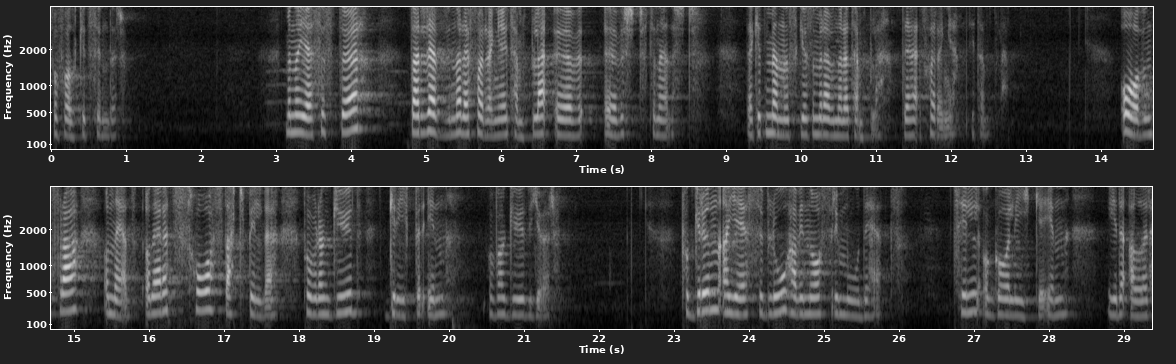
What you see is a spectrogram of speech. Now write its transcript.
for folkets synder. Men når Jesus dør, da revner det forhenget i tempelet øv øverst til nederst. Det er ikke et menneske som revner det tempelet. Det er forhenget i tempelet. Ovenfra og ned. Og det er et så sterkt bilde på hvordan Gud griper inn, og hva Gud gjør. På grunn av Jesu blod har vi nå frimodighet til å gå like inn i det aller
